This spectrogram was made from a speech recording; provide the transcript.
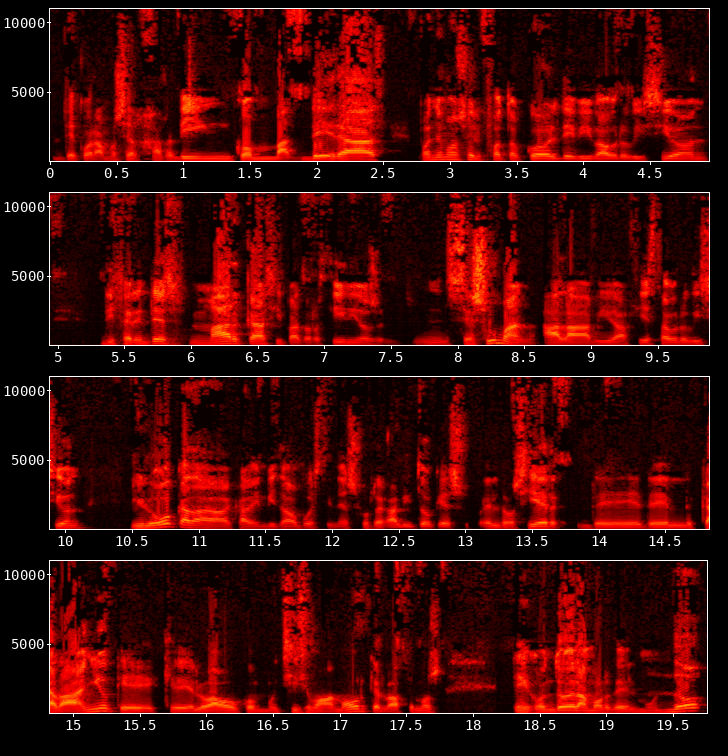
decoramos el jardín con banderas, ponemos el fotocall de Viva Eurovisión, diferentes marcas y patrocinios mm, se suman a la Viva Fiesta Eurovisión y luego cada, invitado pues tiene su regalito, que es el dossier de, cada año, que, que lo hago con muchísimo amor, que lo hacemos eh, con todo el amor del mundo.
